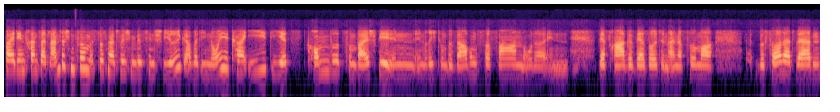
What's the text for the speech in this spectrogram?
bei den transatlantischen Firmen ist das natürlich ein bisschen schwierig, aber die neue KI, die jetzt kommen wird, zum Beispiel in, in Richtung Bewerbungsverfahren oder in der Frage, wer sollte in einer Firma befördert werden.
